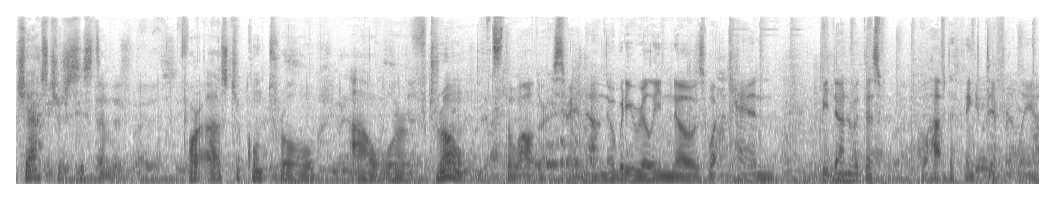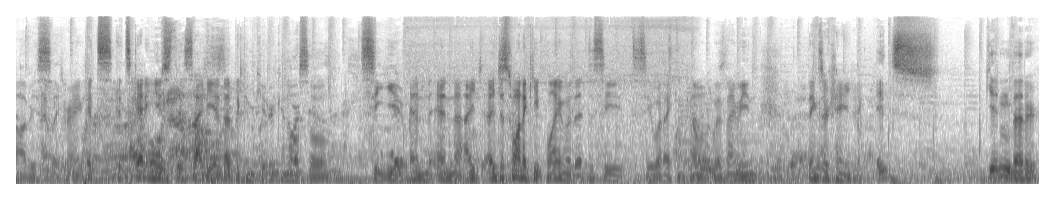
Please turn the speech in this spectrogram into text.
gesture system for us to control our drone. It's the Wild West right now. Nobody really knows what can be done with this. We'll have to think differently, obviously, right? It's it's getting used to this idea that the computer can also see you, and and I, I just want to keep playing with it to see to see what I can come up with. I mean, things are changing. It's getting better.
